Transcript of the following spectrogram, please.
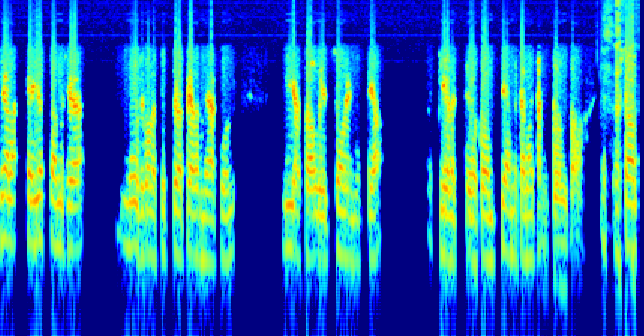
Siellä ei ole tämmöisiä muusikolle tuttuja termejä kuin liian salliit soinnut ja kiellettyä komppia, mitä näitä nyt antaa. Sä oot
